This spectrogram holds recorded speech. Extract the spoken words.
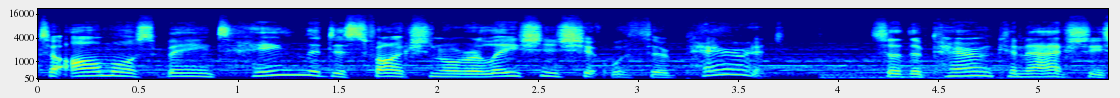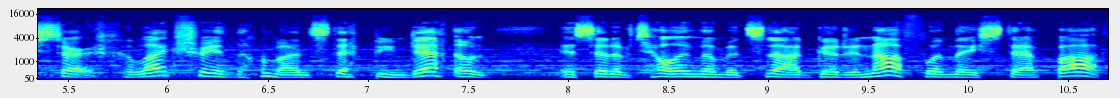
to almost maintain the dysfunctional relationship with their parent so the parent can actually start lecturing them on stepping down instead of telling them it's not good enough when they step up.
